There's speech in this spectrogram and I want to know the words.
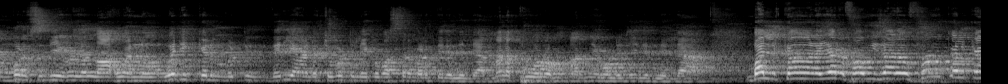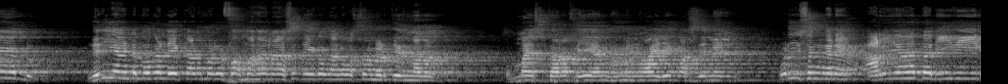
ഉമർ സ്ഥിതികളിലാഹു അന്നു ഒരിക്കലും വിട്ട് നെരിയാണ്ട് ചുവട്ടിലേക്ക് വസ്ത്രം എടുത്തിരുന്നില്ല മനഃപൂർവം അറിഞ്ഞുകൊണ്ട് ചെയ്തിരുന്നില്ല. ബൽ നെരിയാന്റെ മുകളിലേക്കാണ് മഹാനാശത്തേക്കുള്ളതാണ് വസ്ത്രം എടുത്തിരുന്നത് ഒരു അറിയാത്ത രീതിയിൽ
